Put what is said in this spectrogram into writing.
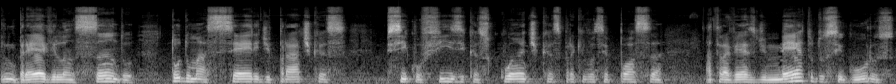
em breve lançando toda uma série de práticas psicofísicas, quânticas, para que você possa através de métodos seguros,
